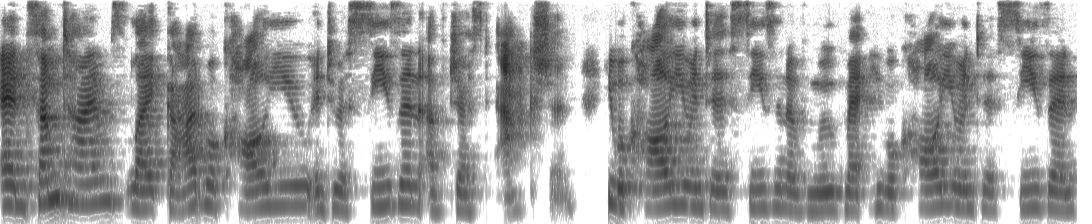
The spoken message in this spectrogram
And sometimes, like, God will call you into a season of just action. He will call you into a season of movement. He will call you into a season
